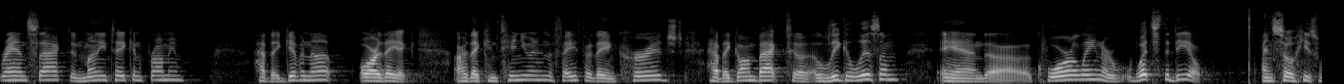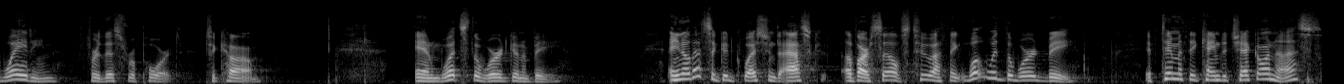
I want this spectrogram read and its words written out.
ransacked and money taken from him? Have they given up? Or are they, are they continuing in the faith? Are they encouraged? Have they gone back to legalism? and uh, quarreling, or what's the deal? And so he's waiting for this report to come. And what's the word going to be? And you know, that's a good question to ask of ourselves, too, I think. What would the word be? If Timothy came to check on us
